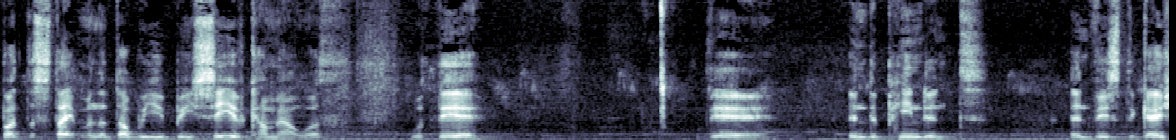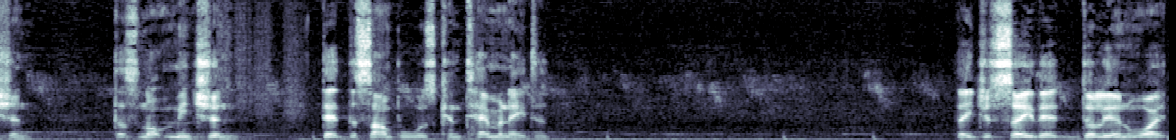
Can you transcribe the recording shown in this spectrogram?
But the statement the WBC have come out with, with their their independent investigation, does not mention that the sample was contaminated. They just say that Dillian Whyte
